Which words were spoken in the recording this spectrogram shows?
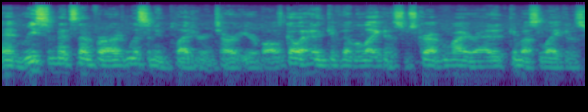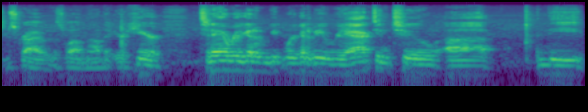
and resubmits them for our listening pleasure into our earballs. Go ahead and give them a like and a subscribe, and while you're at it, give us a like and a subscribe as well. Now that you're here, today we're gonna be, we're gonna be reacting to uh, the.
